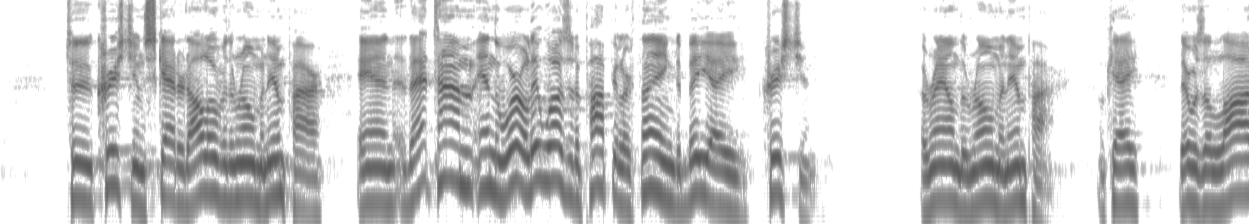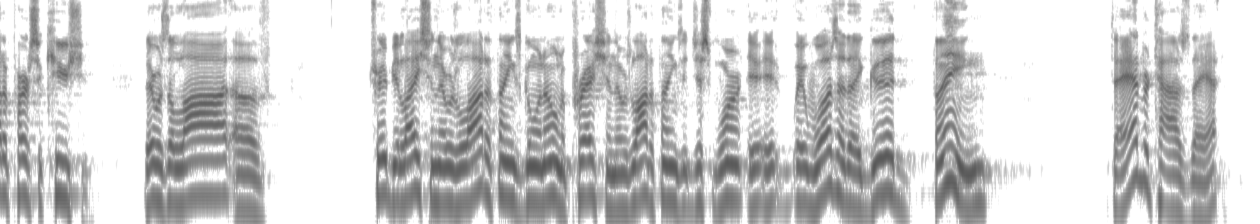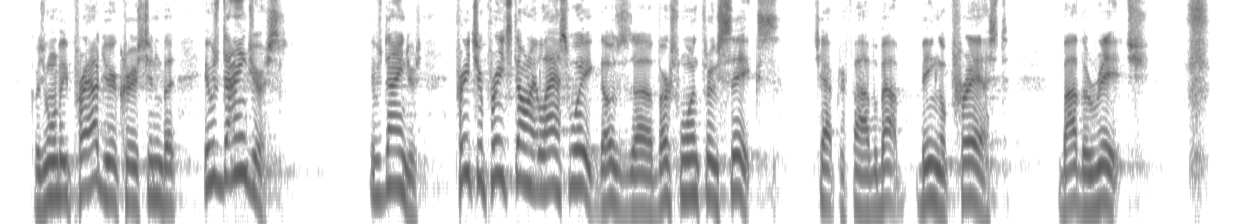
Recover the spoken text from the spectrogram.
to Christians scattered all over the Roman Empire. And that time in the world, it wasn't a popular thing to be a Christian around the Roman Empire, okay? There was a lot of persecution. There was a lot of tribulation. There was a lot of things going on, oppression. There was a lot of things that just weren't, it, it, it wasn't a good thing to advertise that because you want to be proud you're a Christian, but it was dangerous. It was dangerous. Preacher preached on it last week, those uh, verse 1 through 6, chapter 5, about being oppressed by the rich.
